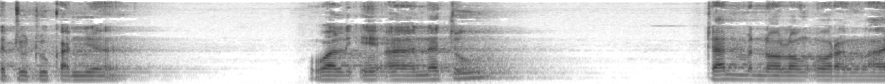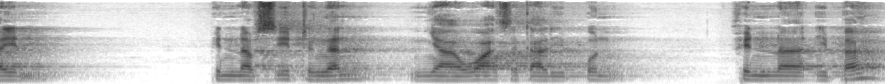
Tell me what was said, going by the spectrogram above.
kedudukannya wal i'anatu dan menolong orang lain bin nafsi dengan nyawa sekalipun finna ibah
